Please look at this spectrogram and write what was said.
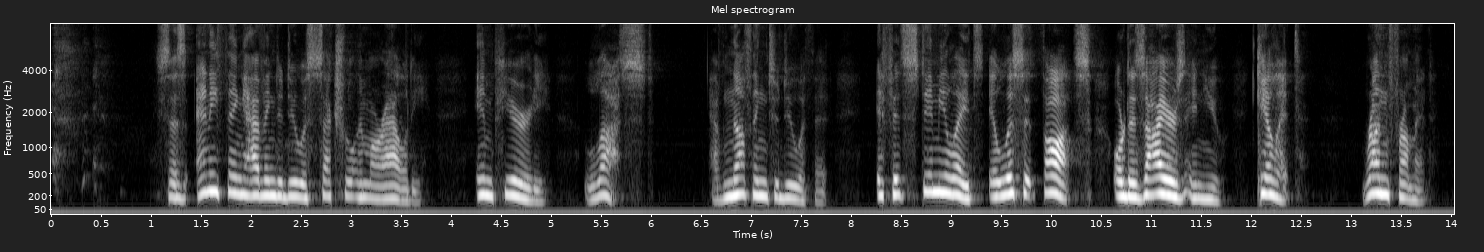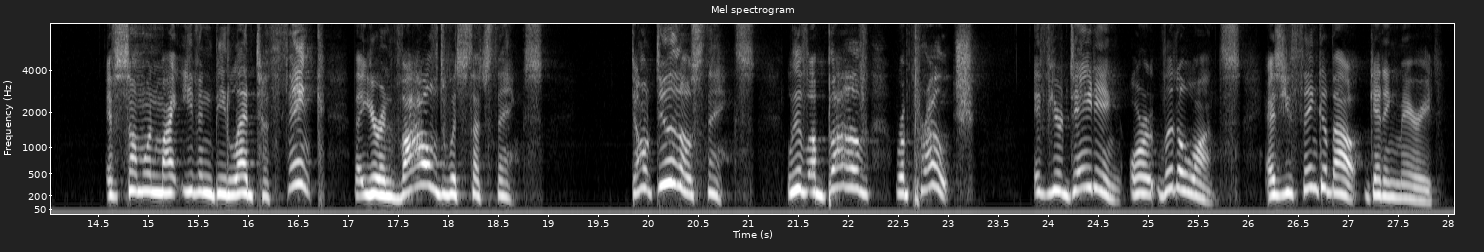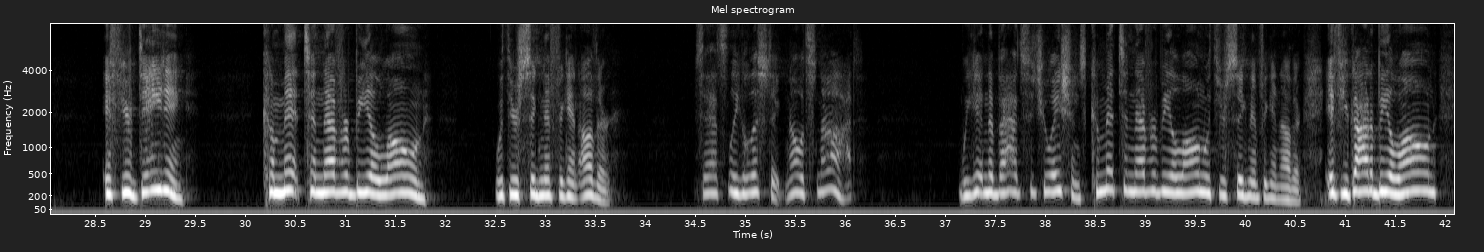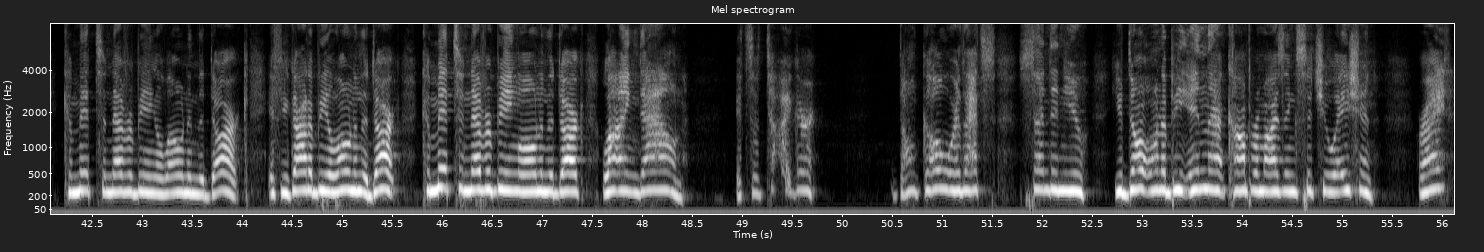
He says, anything having to do with sexual immorality, impurity, lust, have nothing to do with it. If it stimulates illicit thoughts or desires in you, kill it, run from it. If someone might even be led to think that you're involved with such things, don't do those things. Live above reproach. If you're dating or little ones, as you think about getting married, if you're dating, commit to never be alone with your significant other. You say that's legalistic. No, it's not. We get into bad situations. Commit to never be alone with your significant other. If you got to be alone, commit to never being alone in the dark. If you got to be alone in the dark, commit to never being alone in the dark lying down. It's a tiger. Don't go where that's sending you. You don't want to be in that compromising situation, right?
